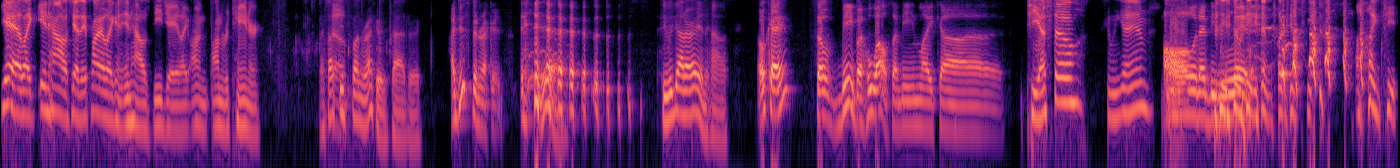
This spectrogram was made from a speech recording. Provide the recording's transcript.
Yeah, like in house. Yeah, they probably have, like an in house DJ like on on retainer. I thought So- you spun records, Patrick. I do spin records. Yeah. See, we got our in-house. okay. So me, but who else? I mean, like, uh, Tiesto. Can we get him? oh, that'd be lit. fucking T- I like T.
